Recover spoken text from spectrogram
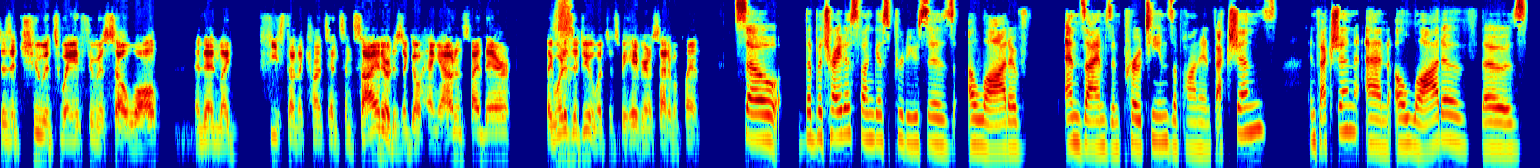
does it chew its way through a cell wall and then like feast on the contents inside, or does it go hang out inside there? Like, what does it do? What's its behavior inside of a plant? So the botrytis fungus produces a lot of enzymes and proteins upon infections, infection, and a lot of those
